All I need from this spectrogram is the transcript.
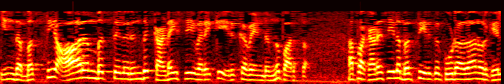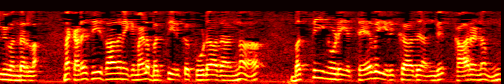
இந்த பக்தி ஆரம்பத்திலிருந்து கடைசி வரைக்கும் இருக்க வேண்டும்னு பார்த்தோம். அப்ப கடைசியில பக்தி இருக்க கூடாதான்னு ஒரு கேள்வி வந்துடலாம் நான் கடைசி சாதனைக்கு மேல பக்தி இருக்க கூடாதான்னா பக்தியினுடைய தேவை இருக்காது. அங்கு காரணம்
